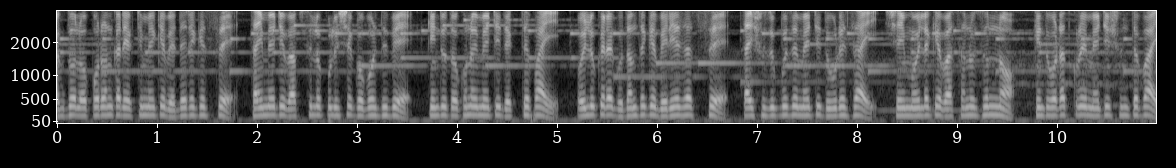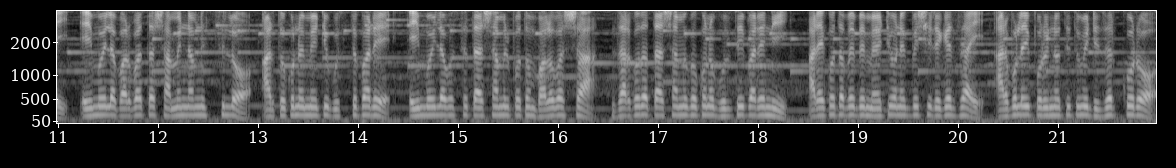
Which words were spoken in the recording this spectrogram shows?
একদল অপহরণকারী একটি মেয়েকে বেঁধে রেখেছে। তাই মেয়েটি ভাবছিল পুলিশে খবর দিবে, কিন্তু তখন ওই মেয়েটি দেখতে পায়, ওই লোকেরা গুদাম থেকে বেরিয়ে যাচ্ছে। তাই সুযোগ বুঝে মেয়েটি দৌড়ে যায়, সেই মহিলাকে বাঁচানোর জন্য। কিন্তু হঠাৎ করে মেয়েটি শুনতে পায়, এই মহিলা বারবার তার স্বামীর নাম নিচ্ছিল। আর তখন ওই মেয়েটি বুঝতে পারে, এই মহিলা হচ্ছে তার স্বামীর প্রথম ভালোবাসা। যার কথা তার স্বামী কখনো ভুলতেই পারেনি। আর একথা ভেবে মেয়েটি অনেক বেশি রেগে যায়। আর বলে, এই পরিণতি তুমি ডিজার্ভ করো।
